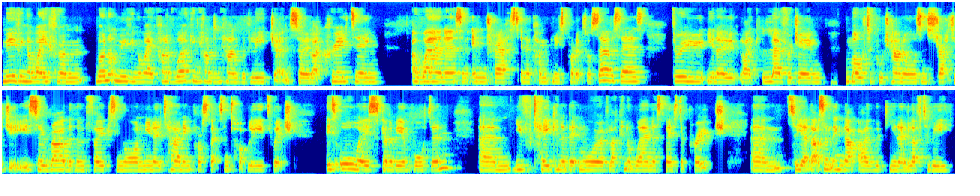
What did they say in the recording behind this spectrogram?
moving away from well not moving away kind of working hand in hand with lead gen so like creating awareness and interest in a company's products or services through you know like leveraging multiple channels and strategies so rather than focusing on you know turning prospects and top leads which is always going to be important um, you've taken a bit more of like an awareness based approach. Um, so yeah that's something that i would you know love to be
